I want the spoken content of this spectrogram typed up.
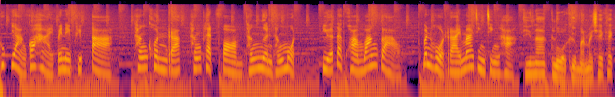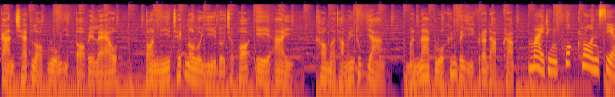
ทุกอย่างก็หายไปในพริบตา ทั้งคนรัก ทั้งแพลตฟอร์ม ทั้งเงินทั้งหมด เหลือแต่ความว่างเปล่า มันโหดร้ายมากจริง ๆ ค่ะๆที่น่ากลัวคือมันไม่ใช่แค่การแชทหลอกลวงอีกต่อไปแล้ว ตอนนี้เทคโนโลยีโดยเฉพาะ AI เข้ามาทำให้ทุกอย่าง มันน่ากลัวขึ้นไปอีกระดับครับ หมายถึงพวกโคลนเสียง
